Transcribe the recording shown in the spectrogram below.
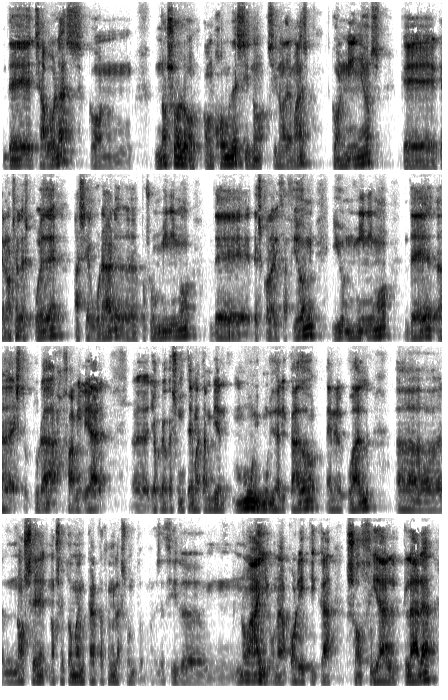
de chabolas con no solo con homeless, sino, sino además con niños que, que, no se les puede asegurar eh, pues un mínimo de, escolarización y un mínimo de eh, estructura familiar. Eh, yo creo que es un tema también muy, muy delicado en el cual Uh, no, se, no se toman cartas en el asunto. Es decir, uh, no hay una política social clara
